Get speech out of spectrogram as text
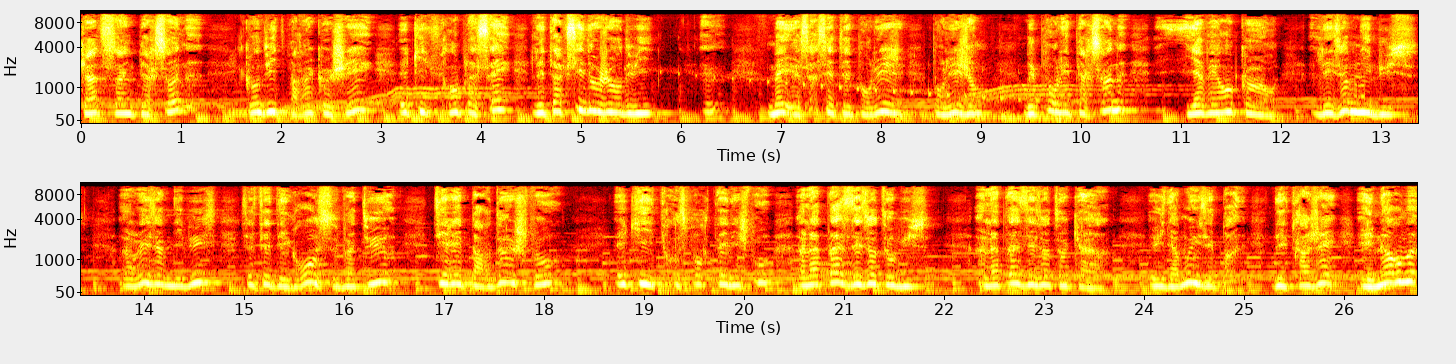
4-5 personnes, conduites par un cocher et qui remplaçait les taxis d'aujourd'hui. Mais ça, c'était pour les, pour les gens. Mais pour les personnes, il y avait encore les omnibus. Alors les omnibus, c'était des grosses voitures tirées par deux chevaux et qui transportaient les chevaux à la place des autobus, à la place des autocars. Évidemment, ils n'avaient pas des trajets énormes,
